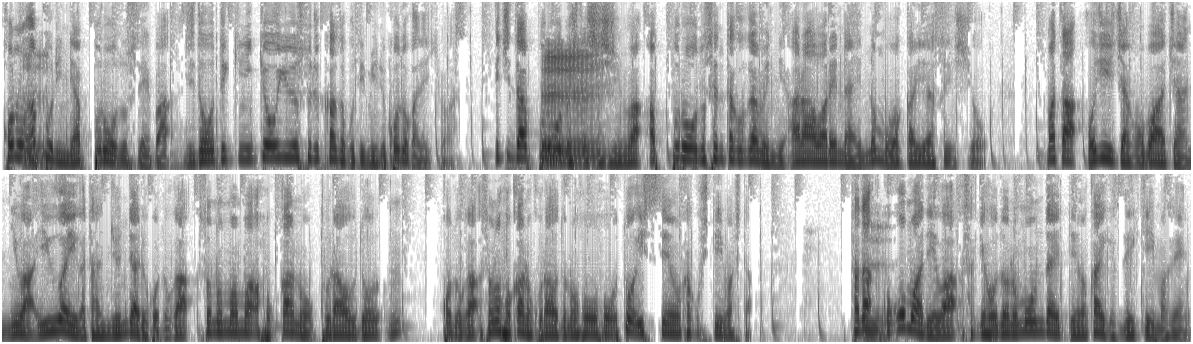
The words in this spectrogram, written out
このアプリにアップロードすれば、自動的に共有する家族で見ることができます。一度アップロードした写真は、アップロード選択画面に現れないのもわかりやすい仕様。また、おじいちゃんおばあちゃんには UI が単純であることが、そのまま他のクラウド、ん？ことが、その他のクラウドの方法と一線を画していました。ただ、うんここまでは先ほどの問題点は解決できていません。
